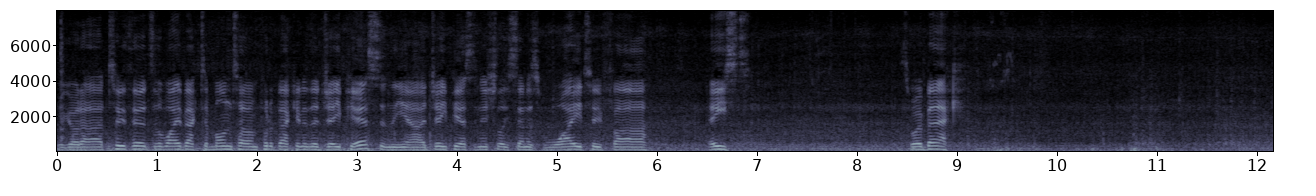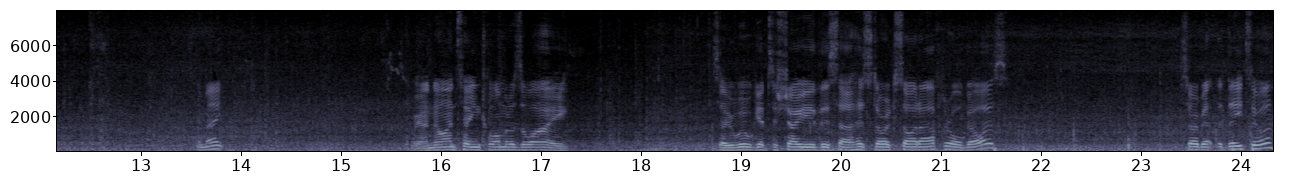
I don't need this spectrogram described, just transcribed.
We got uh, two thirds of the way back to Monto and put it back into the GPS and the uh, GPS initially sent us way too far east. So we're back. Hey mate. We are 19 kilometers away. So we will get to show you this uh, historic site after all guys. Sorry about the detour.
